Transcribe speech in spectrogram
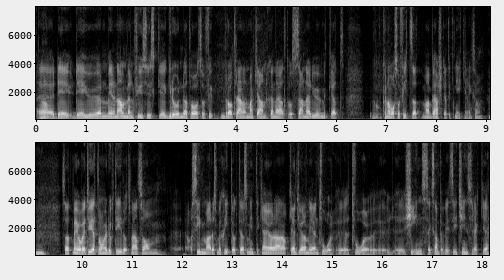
Ja. Det, det, är ju en, mer en allmän fysisk grund att vara så bra tränad man kan generellt och sen är det ju mycket att kunna vara så fit så att man behärskar tekniken. Liksom. Mm. Så att, men jag vet ju jättemånga duktiga idrottsmän som simmare som är skitduktiga som inte kan göra, kan inte göra mer än två, eh, två eh, chins exempelvis i ett chinsräcke.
